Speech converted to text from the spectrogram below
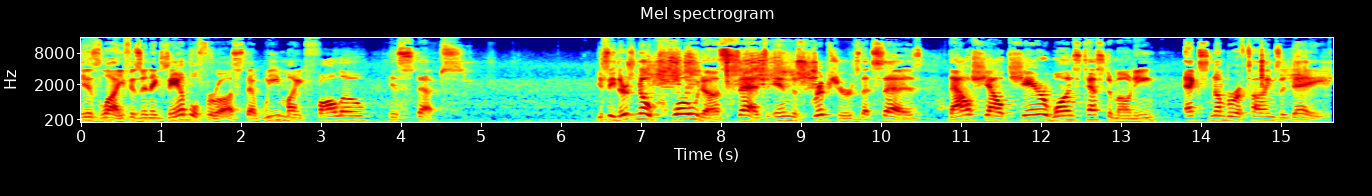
His life is an example for us that we might follow his steps. You see, there's no quota set in the scriptures that says, Thou shalt share one's testimony X number of times a day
